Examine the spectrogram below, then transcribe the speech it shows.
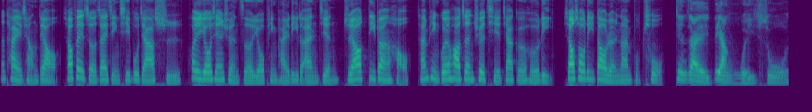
那他也强调，消费者在景气不佳时，会优先选择有品牌力的案件，只要地段好、产品规划正确且价格合理，销售力道仍然不错。现在量萎缩，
